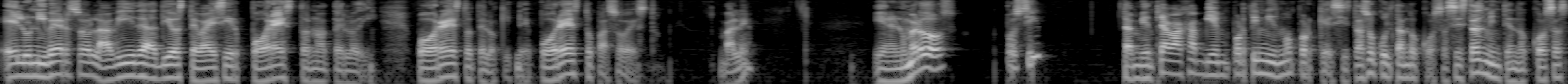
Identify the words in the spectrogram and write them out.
El universo, la vida, Dios te va a decir, por esto no te lo di, por esto te lo quité, por esto pasó esto. ¿Vale? Y en el número dos, pues sí, también trabaja bien por ti mismo porque si estás ocultando cosas, si estás mintiendo cosas,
